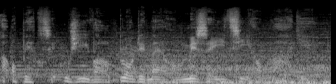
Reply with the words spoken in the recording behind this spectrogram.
a opět si užíval plody mého mizejícího mládí.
